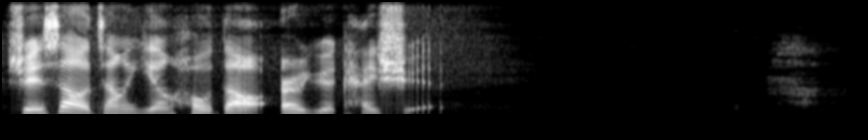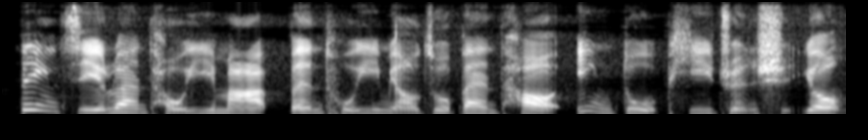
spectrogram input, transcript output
学校将延后到二月开学。病急乱投医吗？本土疫苗做半套，印度批准使用。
